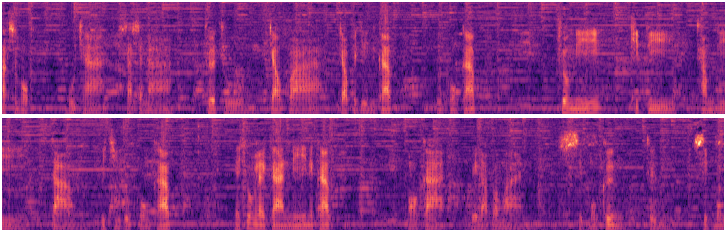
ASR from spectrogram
รักสงบ บูชา ศาสนาเทิดทูน เจ้าฟ้า เจ้าแผ่นดินครับลุงพงครับ ช่วงนี้คิดดีทำดีตามวิถีลุงพงครับ ในช่วงรายการนี้นะครับออกอากาศเวลาประมาณ 10โมงครึ่งถึง 10โมง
